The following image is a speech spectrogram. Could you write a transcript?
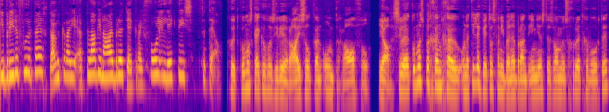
Hibriede voertuig, dan kry jy 'n plug-in hybrid, jy kry vol elektries. Vertel. Goed, kom ons kyk of ons hierdie raaisel kan ontrafel. Ja, so kom ons begin gou. Onnatuurlik weet ons van die binnebrand engines, dis waarmee ons groot geword het.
